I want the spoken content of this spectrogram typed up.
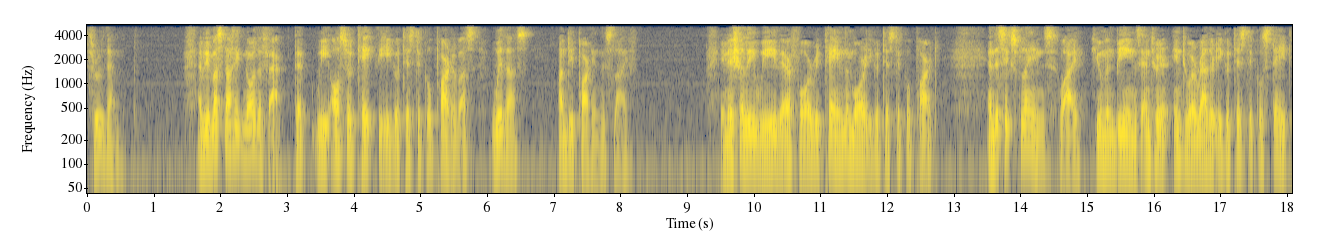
through them. And we must not ignore the fact that we also take the egotistical part of us with us on departing this life. Initially, we therefore retain the more egotistical part, and this explains why human beings enter into a rather egotistical state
